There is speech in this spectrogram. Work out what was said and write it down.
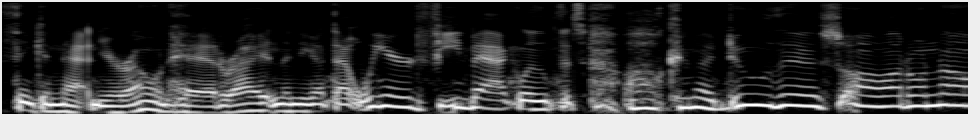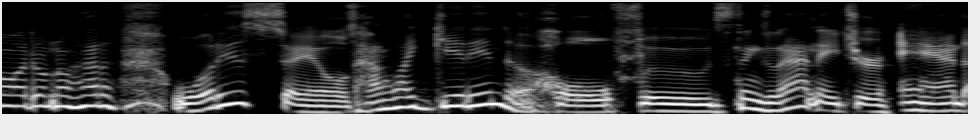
thinking that in your own head, right? And then you got that weird feedback loop that's, oh, can I do this? Oh, I don't know. I don't know how to, what is sales? How do I get into Whole Foods? Things of that nature. And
